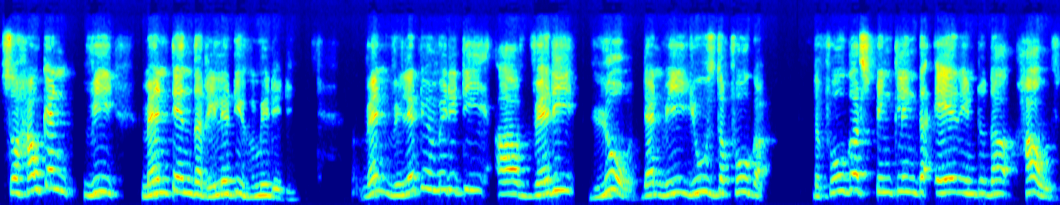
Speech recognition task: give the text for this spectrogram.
So how can we maintain the relative humidity? When relative humidity are very low, then we use the fogger. The fogger sprinkling the air into the house.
